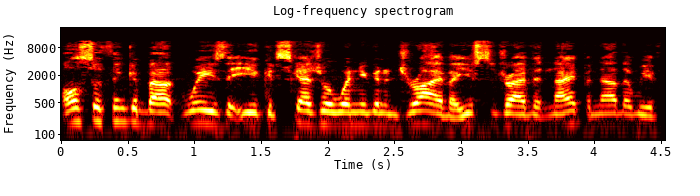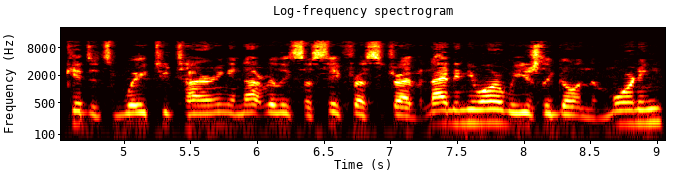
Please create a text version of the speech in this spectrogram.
Also, think about ways that you could schedule when you're going to drive. I used to drive at night, but now that we have kids, it's way too tiring and not really so safe for us to drive at night anymore. We usually go in the morning.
